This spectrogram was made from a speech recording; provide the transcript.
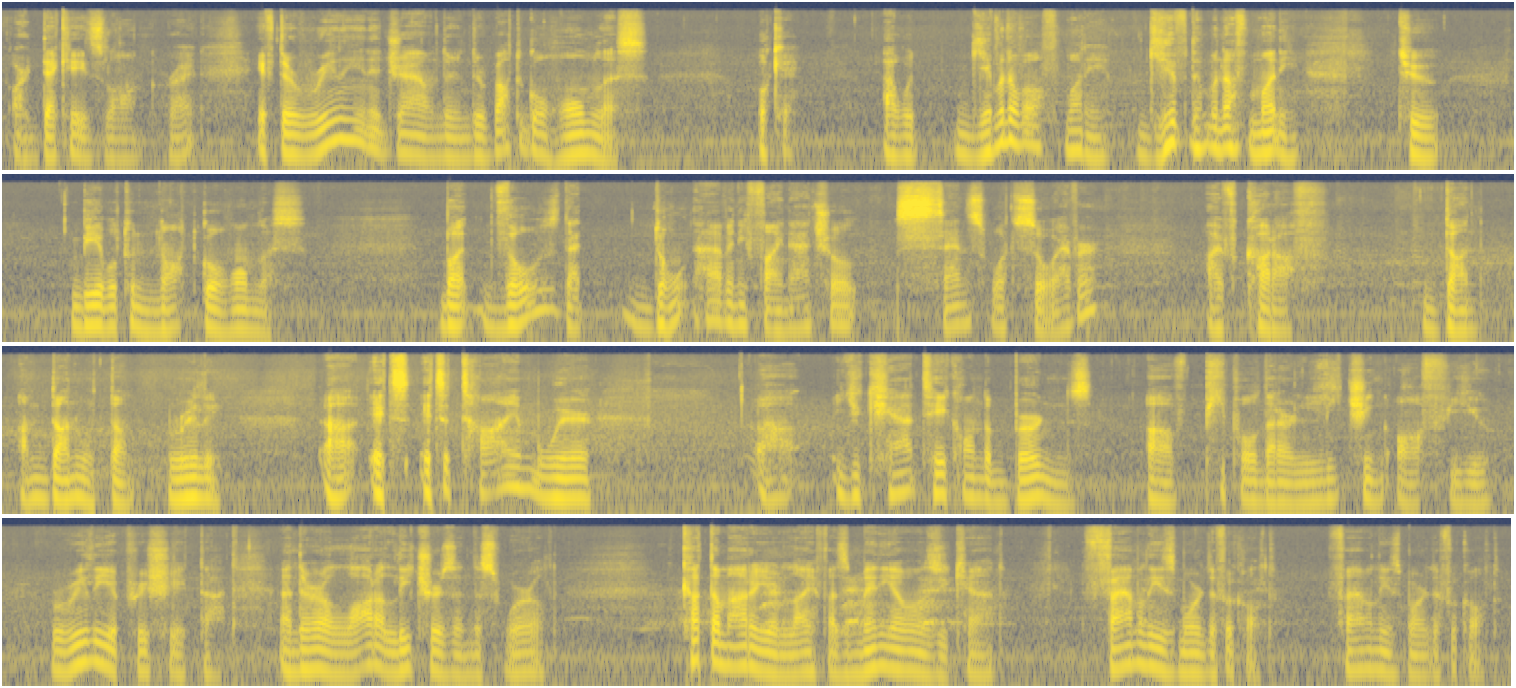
are decades long, right? If they're really in a jam, they're, they're about to go homeless. Okay, I would give enough money, give them enough money to be able to not go homeless. But those that don't have any financial sense whatsoever, I've cut off. Done. I'm done with them. Really, uh, it's it's a time where uh, you can't take on the burdens of people that are leeching off you. Really appreciate that. And there are a lot of leechers in this world. Cut them out of your life, as many of them as you can. Family is more difficult. Family is more difficult.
